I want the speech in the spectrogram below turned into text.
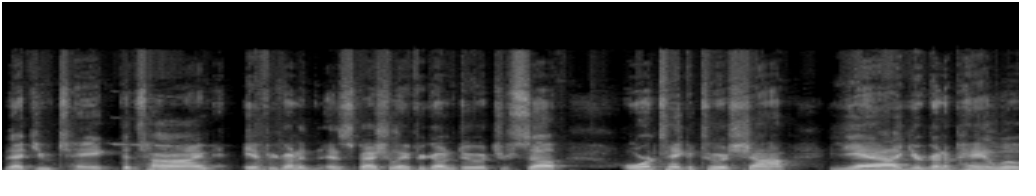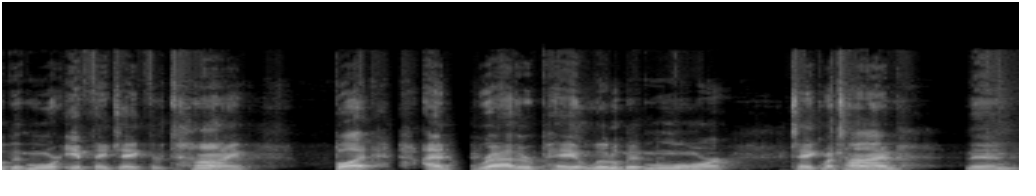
that you take the time if you're going to, especially if you're going to do it yourself or take it to a shop. Yeah, you're going to pay a little bit more if they take their time, but I'd rather pay a little bit more, take my time, than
